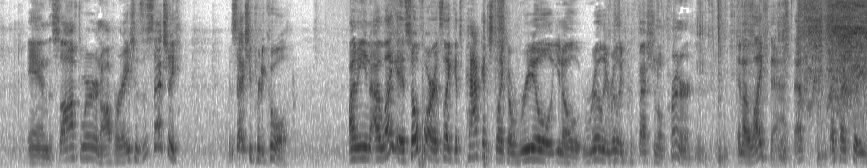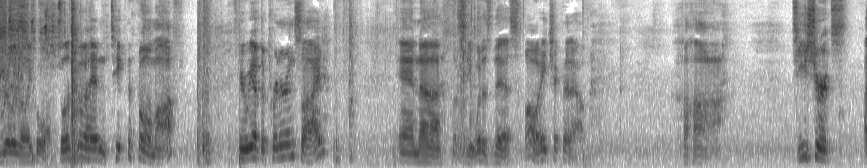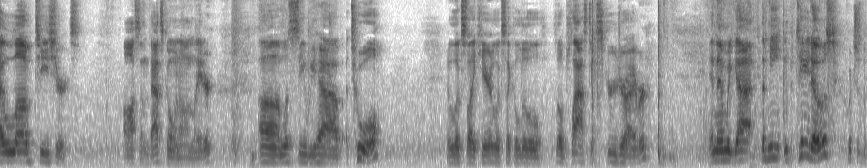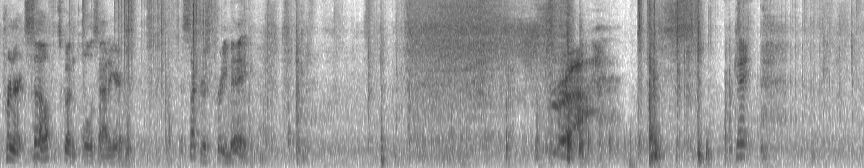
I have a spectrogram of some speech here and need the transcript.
and the software and operations. This is actually this is actually pretty cool. I mean, I like it. So far, it's like it's packaged like a real, you know, really, really professional printer, and I like that. That's that's actually really, really cool. So let's go ahead and take the foam off. Here we have the printer inside, and uh, let's see, what is this? Oh, hey, check that out. Haha. T-shirts. I love T-shirts. Awesome. That's going on later. Um, let's see, we have a tool it looks like here. It looks like a little little plastic screwdriver. And then we got the meat and potatoes, which is the printer itself. Let's go ahead and pull this out of here. This sucker is pretty big. Okay.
